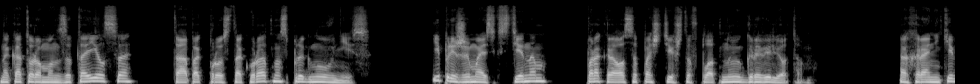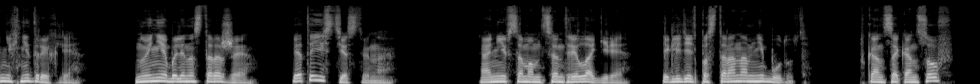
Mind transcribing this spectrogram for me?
на котором он затаился, Тапок просто аккуратно спрыгнул вниз и, прижимаясь к стенам, прокрался почти что вплотную к гравелетам. Охранники в них не дрыхли, но и не были на стороже. Это естественно. Они в самом центре лагеря и глядеть по сторонам не будут. В конце концов,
